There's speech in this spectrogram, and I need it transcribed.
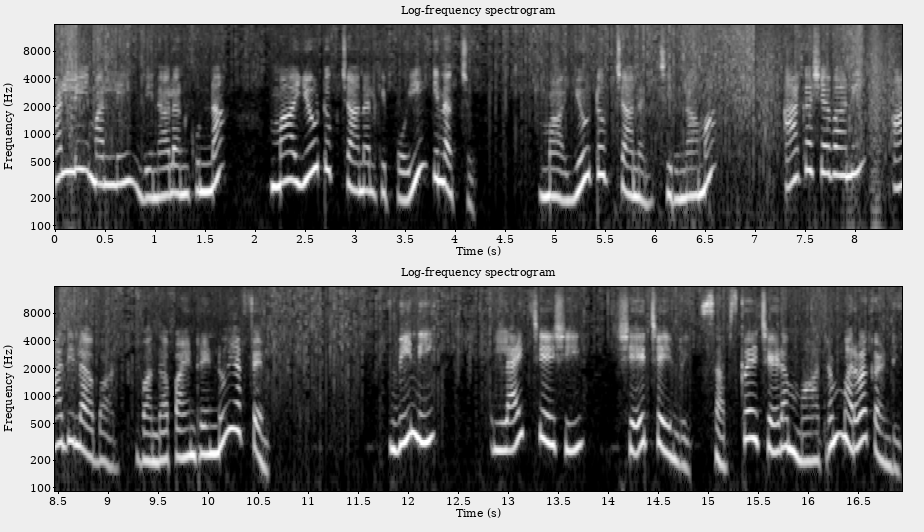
మళ్ళీ మళ్ళీ వినాలనుకున్నా మా యూట్యూబ్ ఛానల్కి పోయి వినొచ్చు మా యూట్యూబ్ ఛానల్ చిరునామా ఆకాశవాణి ఆదిలాబాద్ వంద పాయింట్ రెండు ఎఫ్ఎం. విని లైక్ చేసి షేర్ చేయండి. సబ్స్క్రైబ్ చేయడం మాత్రం మరవకండి.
